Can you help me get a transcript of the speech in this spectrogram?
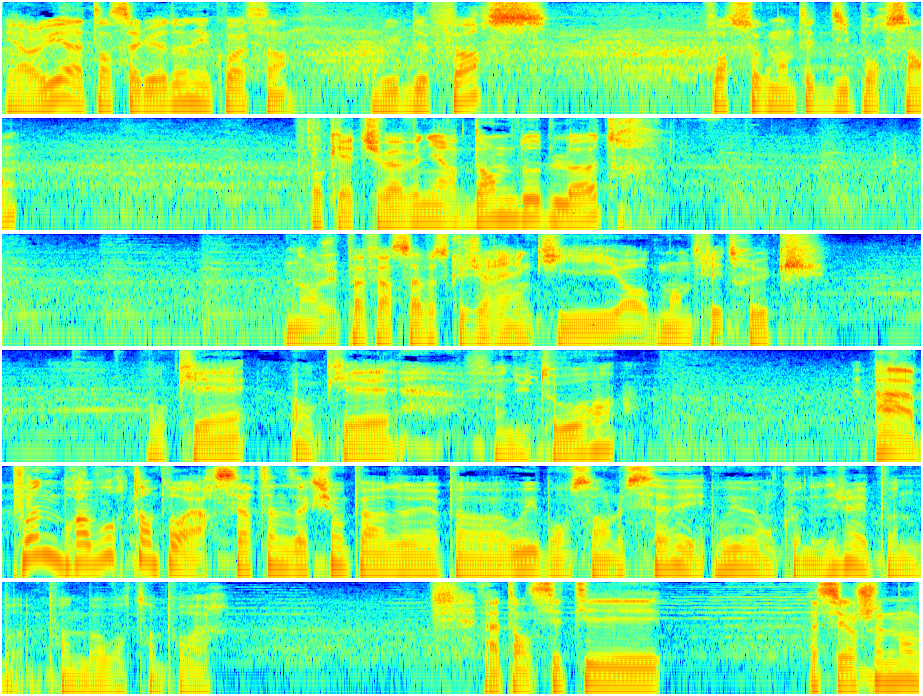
Et alors lui, attends, ça lui a donné quoi ça? L'huile de force? Force augmentée de 10%. Ok, tu vas venir dans le dos de l'autre. Non, je vais pas faire ça parce que j'ai rien qui augmente les trucs. Ok, ok. Fin du tour. Ah, point de bravoure temporaire. Certaines actions... Oui, bon, ça on le savait. Oui, on connaît déjà les points de, points de bravoure temporaire. Attends, c'était... Ah, c'est l'enchaînement...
